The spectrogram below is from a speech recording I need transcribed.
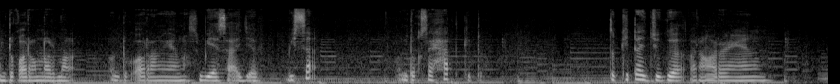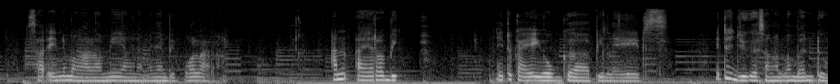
Untuk orang normal, untuk orang yang biasa aja bisa untuk sehat gitu. Untuk kita juga orang-orang yang saat ini mengalami yang namanya bipolar. Anaerobik itu kayak yoga, pilates. Itu juga sangat membantu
